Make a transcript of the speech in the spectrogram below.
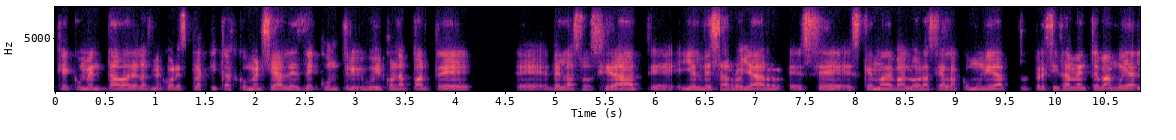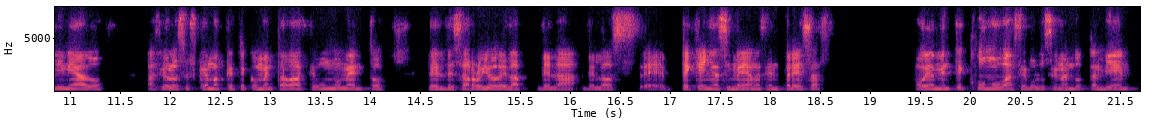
que, comentaba de las mejores prácticas comerciales, de contribuir con la parte de, la sociedad eh, y el desarrollar ese esquema de valor hacia la comunidad, pues precisamente va muy alineado hacia los esquemas que te comentaba hace un momento, del desarrollo de, la, de, la, de las eh, pequeñas y medianas empresas. Obviamente, cómo vas evolucionando también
